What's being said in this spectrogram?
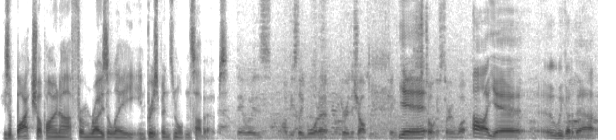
He's a bike shop owner from Rosalie in Brisbane's northern suburbs. There was obviously water through the shop. Can, can you just talk us through what? Oh yeah, we got about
